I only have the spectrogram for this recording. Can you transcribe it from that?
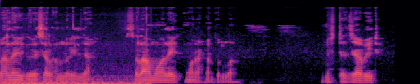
ভালোই করেছে, আলহামদুলিল্লাহ। সালামু আলাইকুম রহমতুল্লাহ। মিস্টার জাবির।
